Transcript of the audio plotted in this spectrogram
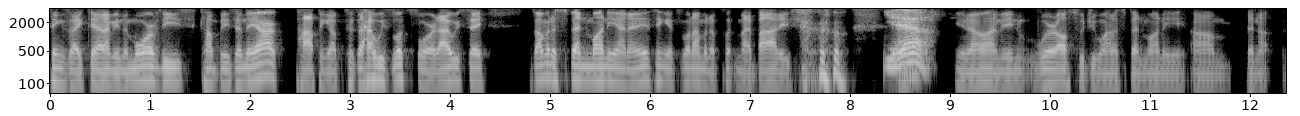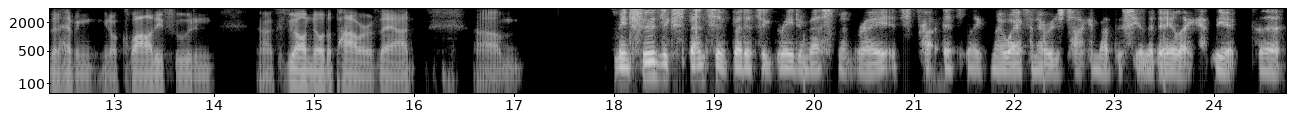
things like that. I mean the more of these companies and they are popping up because i always look for it. I always say if i'm going to spend money on anything it's what i'm going to put in my body. So, yeah. you know i mean where else would you want to spend money um, than than having you know quality food and because uh, we all know the power of that. Um, I mean, food's expensive, but it's a great investment, right? It's pro- it's like my wife and I were just talking about this the other day, like the the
